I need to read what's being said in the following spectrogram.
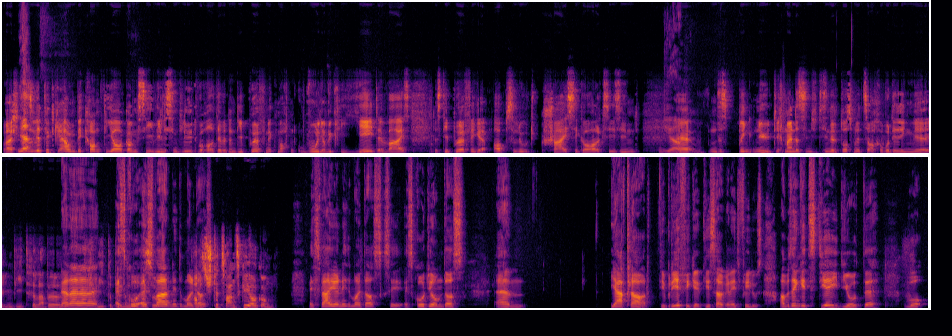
Weißt du, Ja. also es wird wirklich auch ein bekannter Jahrgang sein, weil es sind Leute, die halt eben dann die Prüfungen gemacht haben, obwohl ja wirklich jeder weiß, dass die Prüfungen absolut scheißegal gewesen sind. Ja. Äh, und das bringt nichts. Ich meine, das sind, das sind ja trotzdem nicht Sachen, die dir irgendwie im weiteren Leben Nein, nein, nein, nein. Es, weiterbringen oder es so. war nicht einmal Aber das. es ist der 20er Jahrgang. Es war ja nicht einmal das gesehen. Es geht ja um das. Ähm, ja klar, die Briefungen, die sagen nicht viel aus. Aber dann gibt es die Idioten, wo,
